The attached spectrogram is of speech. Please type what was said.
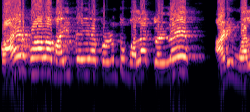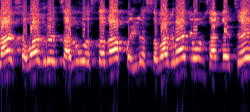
बाहेर कोणाला माहीत नाहीये परंतु मला कळलंय आणि मला सभागृह चालू असताना पहिलं सभागृहात येऊन सांगायचंय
